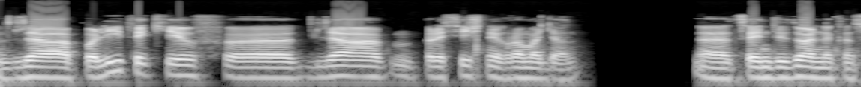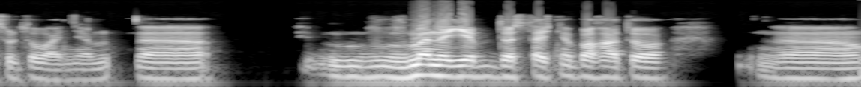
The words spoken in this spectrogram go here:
для політиків, для пересічних громадян. Це індивідуальне консультування. В мене є достатньо багато е,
